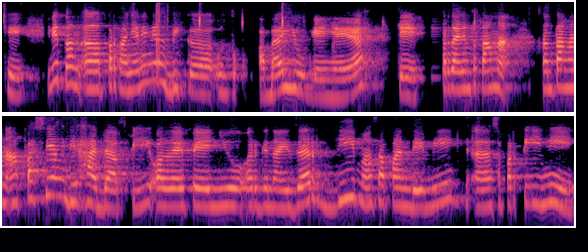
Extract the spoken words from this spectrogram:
oke, ini uh, pertanyaan ini lebih ke untuk Pak Bayu kayaknya ya. Oke, pertanyaan pertama, tantangan apa sih yang dihadapi oleh venue organizer di masa pandemi uh, seperti ini?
